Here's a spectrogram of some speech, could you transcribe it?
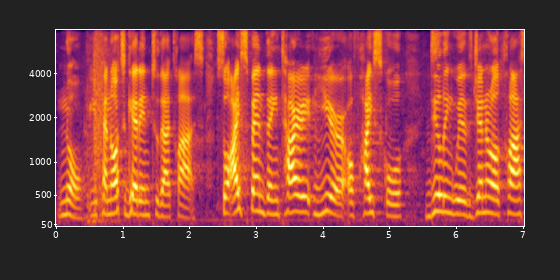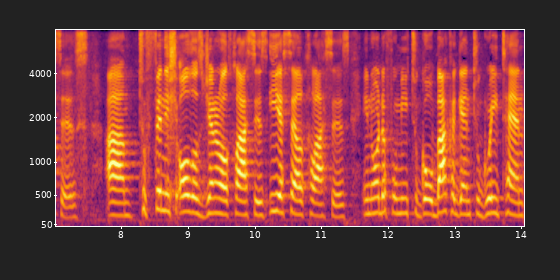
No, you cannot get into that class. So I spent the entire year of high school dealing with general classes um, to finish all those general classes, ESL classes, in order for me to go back again to grade 10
